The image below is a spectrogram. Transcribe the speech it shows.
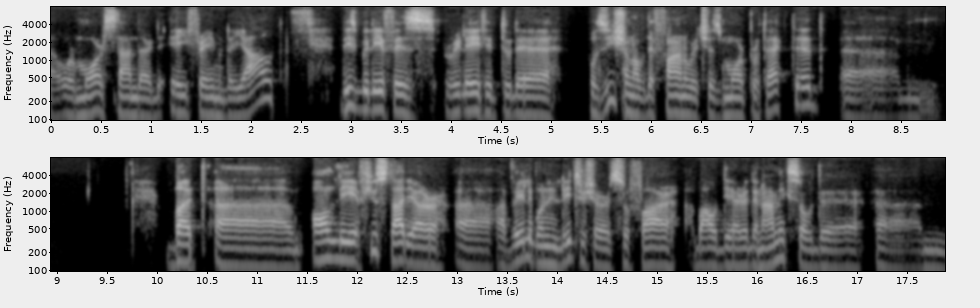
or more standard A-frame layout. This belief is related to the position of the fan, which is more protected um, but uh, only a few studies are uh, available in literature so far about the aerodynamics of the um,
